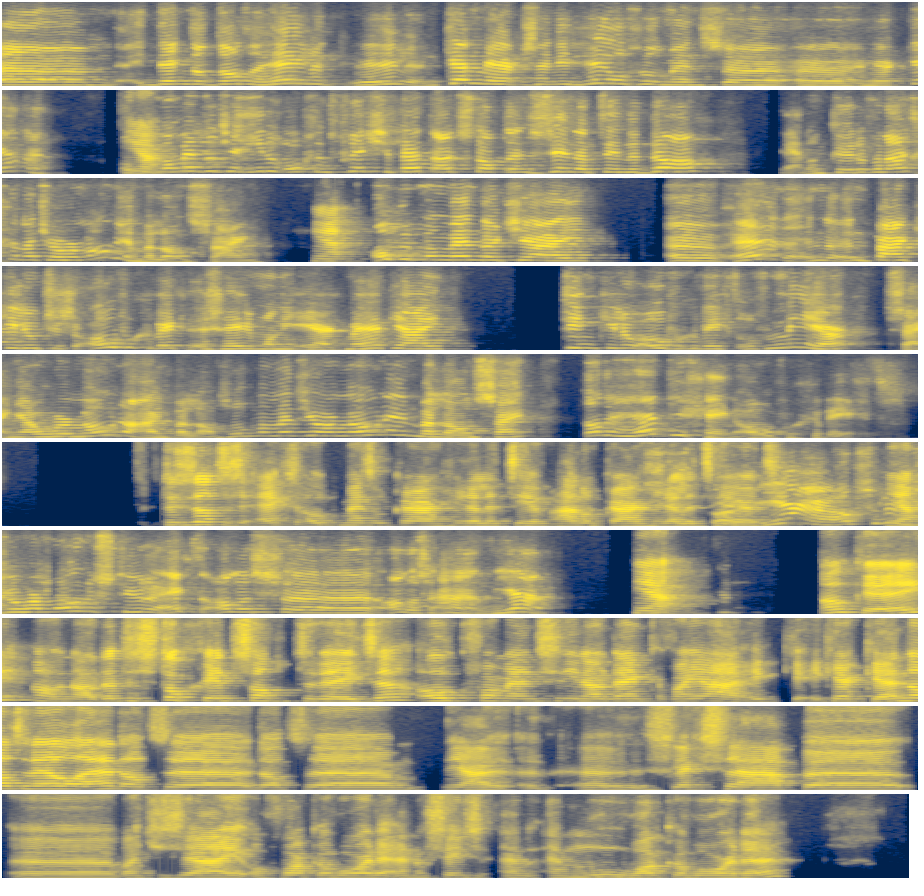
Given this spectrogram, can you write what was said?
Uh, ik denk dat dat een hele, hele kenmerken zijn die heel veel mensen uh, herkennen. Op ja. het moment dat je iedere ochtend fris je bed uitstapt en zin hebt in de dag, ja, dan kun je ervan uitgaan dat je hormonen in balans zijn. Ja. Op het moment dat jij uh, hè, een, een, paar kilo's overgewicht is helemaal niet erg. Maar heb jij 10 kilo overgewicht of meer, zijn jouw hormonen uit balans. Op het moment dat je hormonen in balans zijn, dan heb je geen overgewicht. Dus dat is echt ook met elkaar gerelateerd, aan elkaar gerelateerd. Ja, absoluut. Ja. Je hormonen sturen echt alles, uh, alles aan. Ja. Ja. Oké, oh, nou dat is toch interessant om te weten. Ook voor mensen die nou denken van ja, ik, ik herken dat wel, hè, dat, uh, dat uh, ja, slecht slapen, wat je zei, of wakker worden en nog steeds en, en moe wakker worden.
